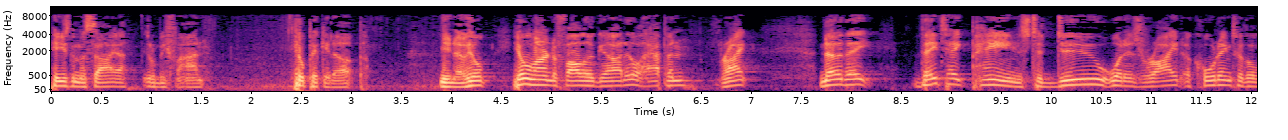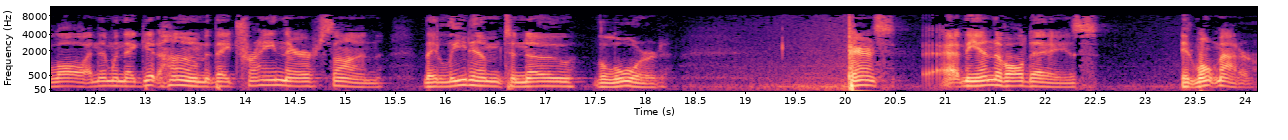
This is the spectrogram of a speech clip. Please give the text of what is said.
He's the Messiah. It'll be fine. He'll pick it up. You know, he'll, he'll learn to follow God. It'll happen, right? No, they, they take pains to do what is right according to the law, and then when they get home, they train their son. They lead him to know the Lord. Parents, at the end of all days, it won't matter.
